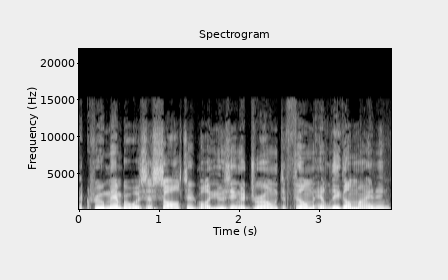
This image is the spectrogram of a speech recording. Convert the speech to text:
A crew member was assaulted while using a drone to film illegal mining.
